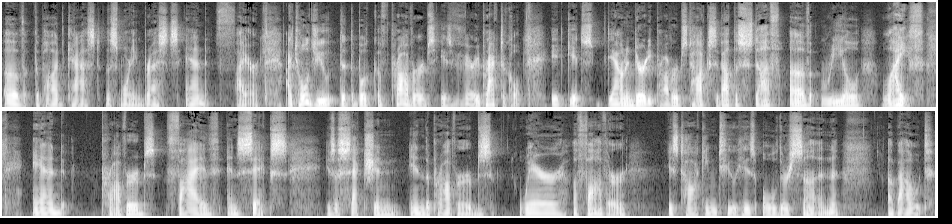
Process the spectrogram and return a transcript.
of the podcast this morning Breasts and Fire. I told you that the book of Proverbs is very practical. It gets down and dirty. Proverbs talks about the stuff of real life. And Proverbs 5 and 6 is a section in the Proverbs where a father is talking to his older son about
